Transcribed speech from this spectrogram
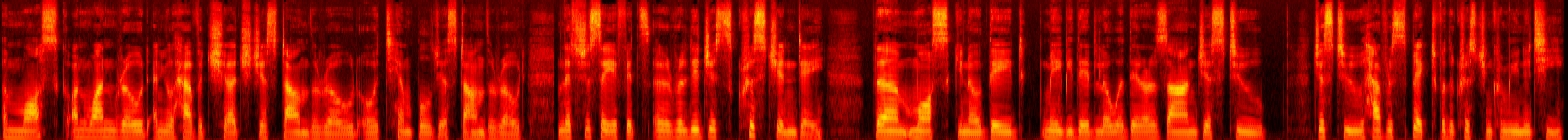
a mosque on one road, and you'll have a church just down the road, or a temple just down the road. Let's just say if it's a religious Christian day, the mosque, you know, they'd maybe they'd lower their azan just to just to have respect for the Christian community,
